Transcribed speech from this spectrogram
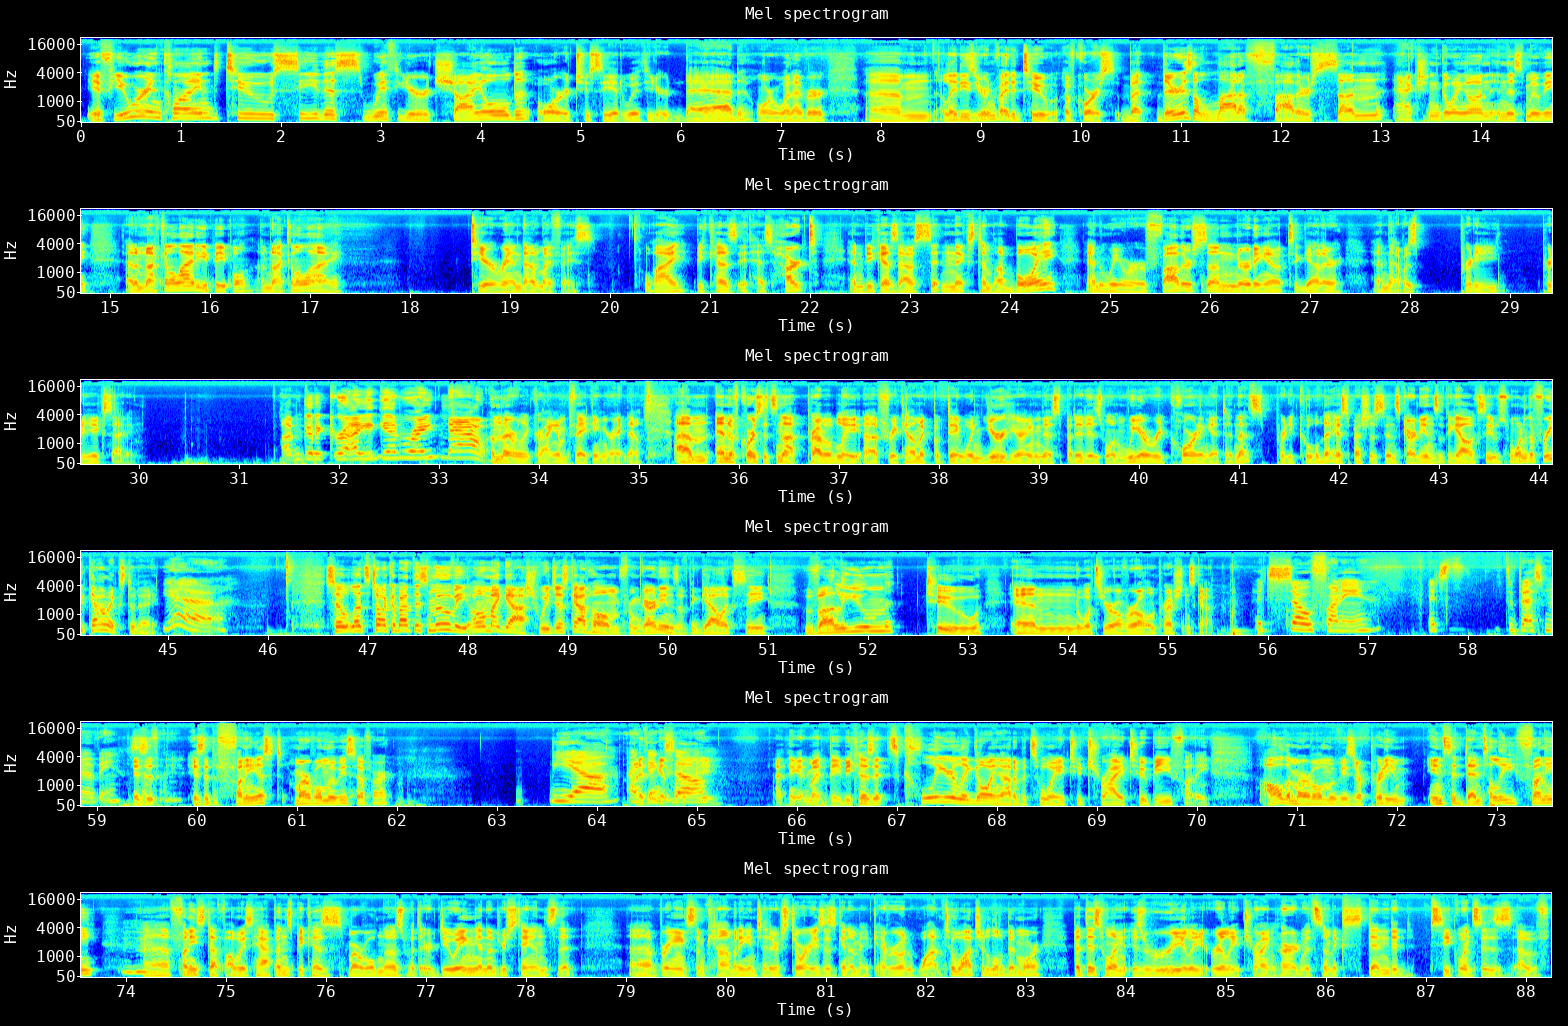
if you were inclined to see this with your child or to see it with your dad or whatever, um, ladies, you're invited too, of course. But there is a lot of father son action going on in this movie. And I'm not going to lie to you people. I'm not going to lie. Tear ran down my face. Why? Because it has heart and because I was sitting next to my boy and we were father son nerding out together. And that was pretty pretty exciting. I'm gonna cry again right now. I'm not really crying. I'm faking right now. Um, and of course, it's not probably a free comic book day when you're hearing this, but it is when we are recording it, and that's a pretty cool day, especially since Guardians of the Galaxy was one of the free comics today. Yeah. So let's talk about this movie. Oh my gosh, we just got home from Guardians of the Galaxy Volume Two, and what's your overall impression, Scott? It's so funny. It's the best movie. Is so it funny. is it the funniest Marvel movie so far? Yeah, I, think, it so. might be. I think it might be because it's clearly going out of its way to try to be funny. All the Marvel movies are pretty incidentally funny. Mm-hmm. Uh, funny stuff always happens because Marvel knows what they're doing and understands that uh, bringing some comedy into their stories is going to make everyone want to watch it a little bit more. But this one is really, really trying hard with some extended sequences of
